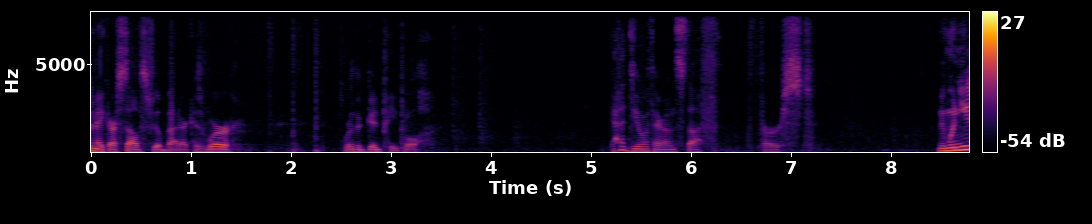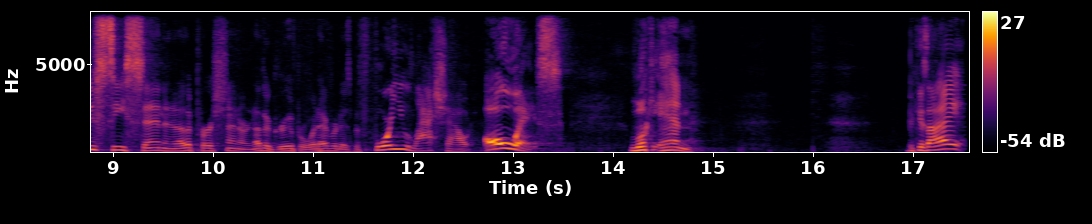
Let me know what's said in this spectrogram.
to make ourselves feel better because we're, we're the good people. Got to deal with our own stuff first. I mean, when you see sin in another person or another group or whatever it is, before you lash out, always look in. Because I,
